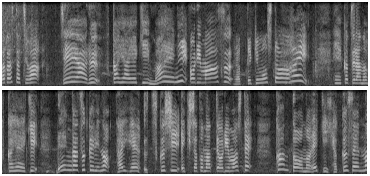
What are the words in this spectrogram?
私たちは JR 深谷駅前におります。やってきました。はい、えーこちらの深谷駅レンガ造りの大変美しい駅舎となっておりまして関東の駅100線の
